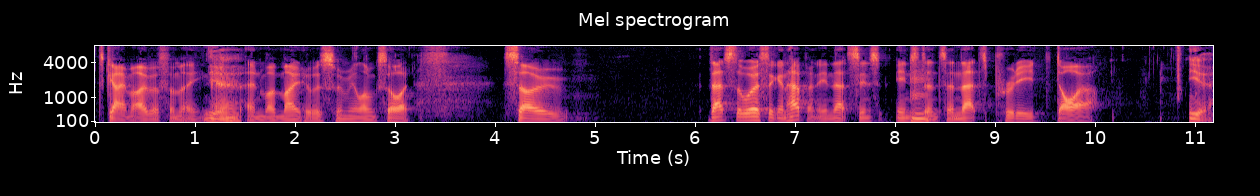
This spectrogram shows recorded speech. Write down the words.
it's game over for me Yeah. and, and my mate who was swimming alongside. So that's the worst that can happen in that sense, instance, mm. and that's pretty dire. Yeah.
